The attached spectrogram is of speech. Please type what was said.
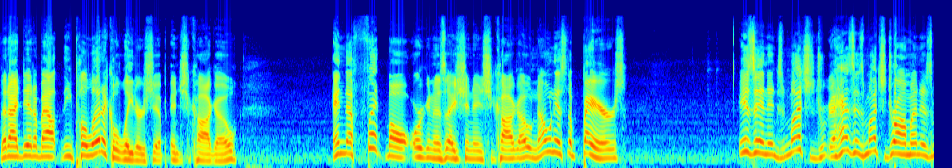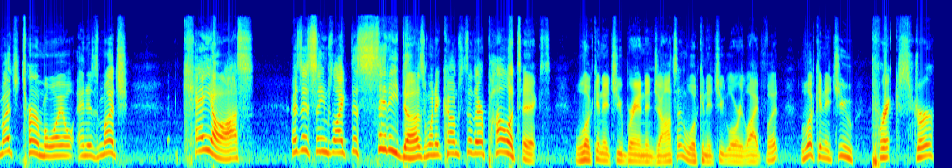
that I did about the political leadership in Chicago and the football organization in Chicago, known as the Bears, is in as much has as much drama and as much turmoil and as much chaos as it seems like the city does when it comes to their politics. Looking at you, Brandon Johnson. Looking at you, Lori Lightfoot. Looking at you, Prickster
